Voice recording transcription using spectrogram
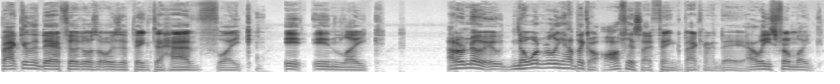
back in the day, I feel like it was always a thing to have like it in like, I don't know. It, no one really had like an office. I think back in the day, at least from like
